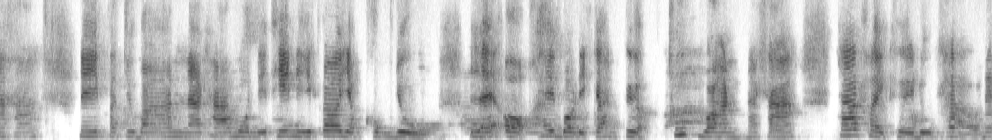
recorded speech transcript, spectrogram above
นะคะ ในปัจจุบันนะคะมูลนิธินี้ก็ยังคงอยู่ และออกให้บริการเกือบทุกวันนะคะ ถ้าใครเคยดูข่าวใน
